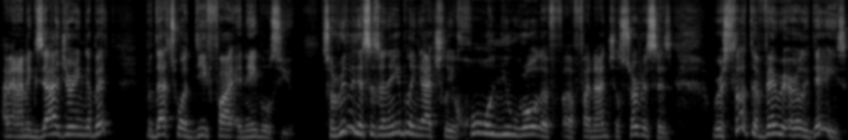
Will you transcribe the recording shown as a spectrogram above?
I mean, I'm exaggerating a bit, but that's what DeFi enables you. So really, this is enabling actually a whole new world of, of financial services. We're still at the very early days,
